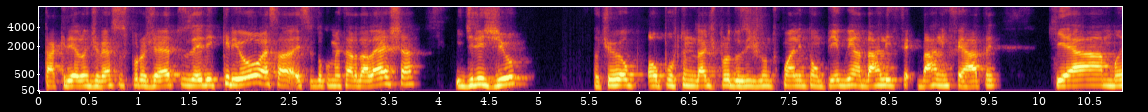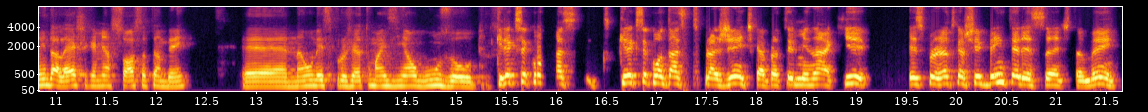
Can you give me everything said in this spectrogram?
está criando diversos projetos. Ele criou essa, esse documentário da Lesha e dirigiu. Eu tive a oportunidade de produzir junto com a Ellington Pingo e a Darlene, Darlene que é a mãe da Lesha, que é minha sócia também. É, não nesse projeto, mas em alguns outros. Queria que você contasse, queria que você contasse para gente, cara, para terminar aqui, esse projeto que eu achei bem interessante também,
